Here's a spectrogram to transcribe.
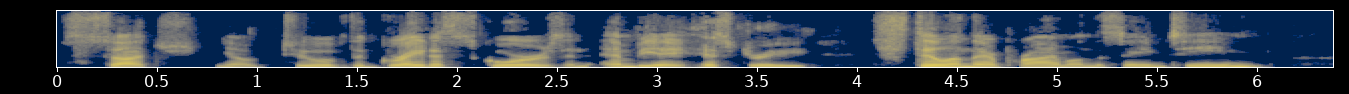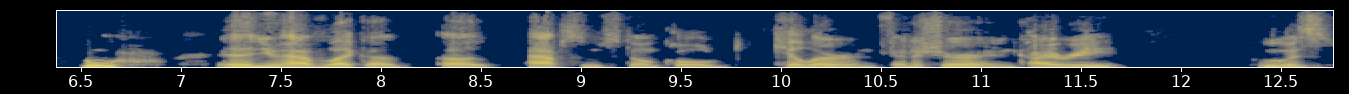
such you know two of the greatest scorers in NBA history still in their prime on the same team, whew, and then you have like a, a absolute stone cold killer and finisher in Kyrie, who has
